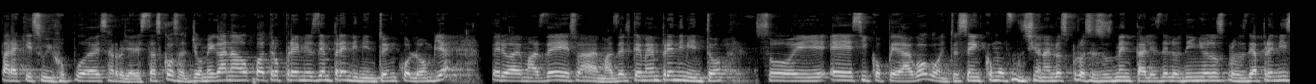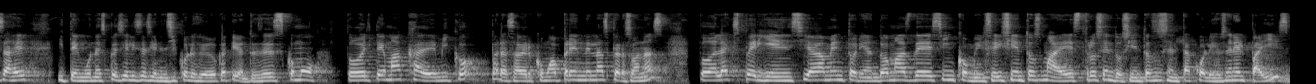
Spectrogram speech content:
para que su hijo pueda desarrollar estas cosas. Yo me he ganado cuatro premios de emprendimiento en Colombia, pero además de eso, además del tema de emprendimiento, soy eh, psicopedagogo, entonces sé cómo funcionan los procesos mentales de los niños, los procesos de aprendizaje y tengo una especialización en psicología educativa. Entonces es como todo el tema académico para saber cómo aprenden las personas, toda la experiencia mentoreando a más de 5.600 maestros en 260 colegios en el país,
